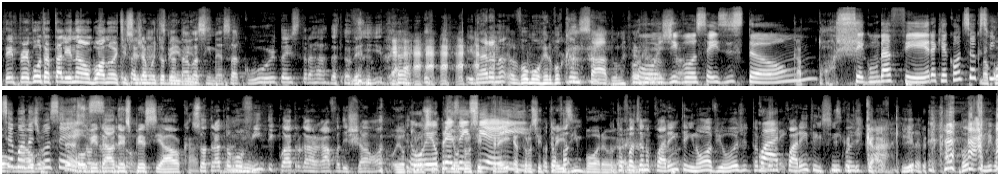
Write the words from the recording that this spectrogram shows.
Tem pergunta, Talinão? Boa noite, seja muito bem-vindo. assim, nessa curta estrada da vida. E não era, eu vou morrer, vou cansado, né? Hoje vocês estão. Segunda-feira. Que aconteceu com esse fim de semana de o vocês? Convidado especial, cara. O Sotrato tomou 24 garrafas de chá ontem. Eu, eu trouxe presenciei. três, eu trouxe Eu tô, três embora. eu tô fazendo 49 hoje, estamos Quare- dando 45 anos de carreira. Acabando comigo.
